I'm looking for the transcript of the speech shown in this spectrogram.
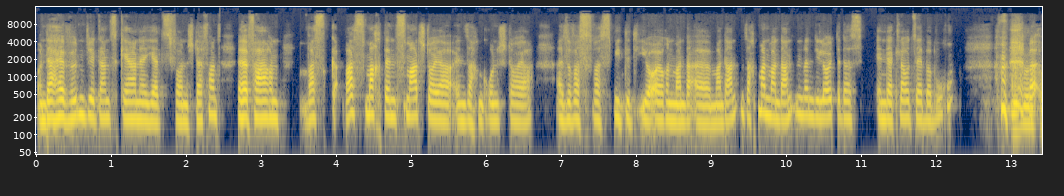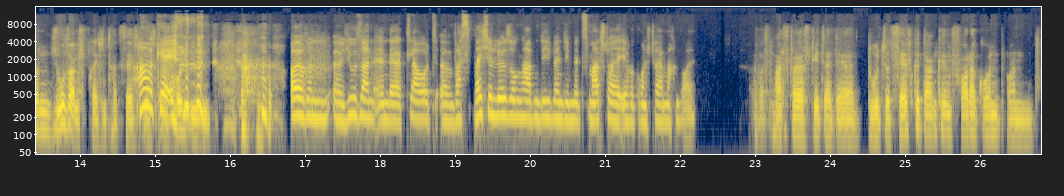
Und daher würden wir ganz gerne jetzt von Stefan erfahren, was, was macht denn Smartsteuer in Sachen Grundsteuer? Also was, was bietet ihr euren Manda äh, Mandanten? Sagt man Mandanten, wenn die Leute das in der Cloud selber buchen? Wir würden von Usern sprechen tatsächlich. Ah, okay. Euren äh, Usern in der Cloud, äh, was, welche Lösungen haben die, wenn die mit Smartsteuer ihre Grundsteuer machen wollen? Bei Smartsteuer steht ja der Do-it-yourself-Gedanke im Vordergrund und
